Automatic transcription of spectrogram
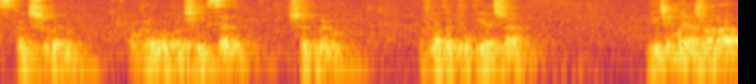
skończyłem okrągłą rocznicę, wszedłem w nowe półwiecze. Wiecie, moja żona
